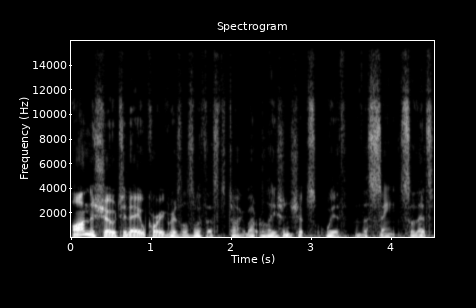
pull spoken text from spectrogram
On the show today, Cory Grizzle's with us to talk about relationships with the saints. So that's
